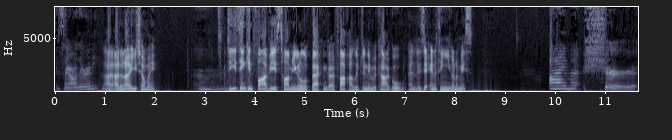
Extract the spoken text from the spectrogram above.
I gonna say, are there any? I, I don't know. You tell me. Um, Do you think in five years' time you're going to look back and go, "Fuck, I lived in Invercargill," and is there anything you're going to miss? I'm sure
